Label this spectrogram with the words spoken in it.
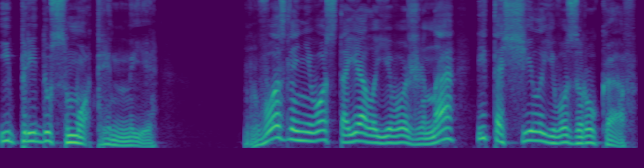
и предусмотренные. Возле него стояла его жена и тащила его за рукав.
